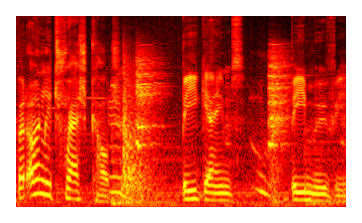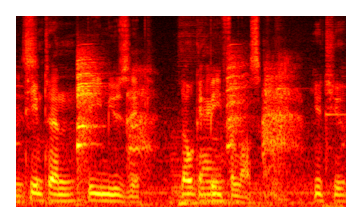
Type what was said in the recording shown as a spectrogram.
But only trash culture. B games, B movies, Team 10, B music, Low B philosophy. YouTube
